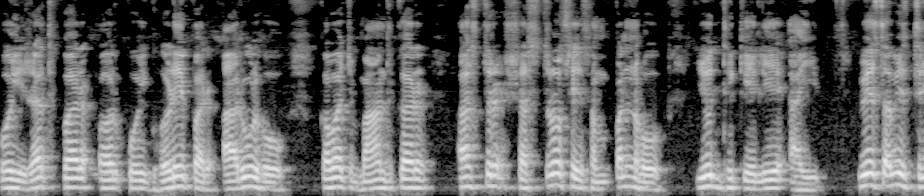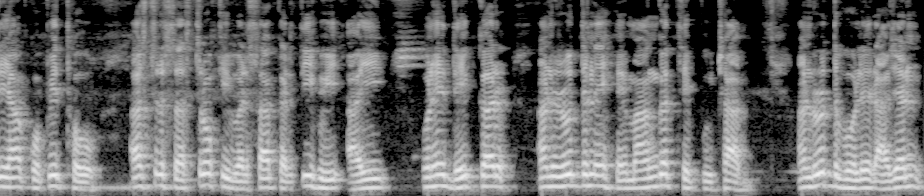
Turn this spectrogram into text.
कोई रथ पर और कोई घोड़े पर आरूढ़ हो, कवच बांधकर अस्त्र शस्त्रों से संपन्न हो, युद्ध के लिए आई। वे सब स्त्रियाँ कुपित हो, अस्त्र शस्त्रों की वर्षा करती हुई आई। उन्हें देखकर अनिरुद्ध ने हेमांगत से पूछा, अनिरुद्ध बोले, राजन,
